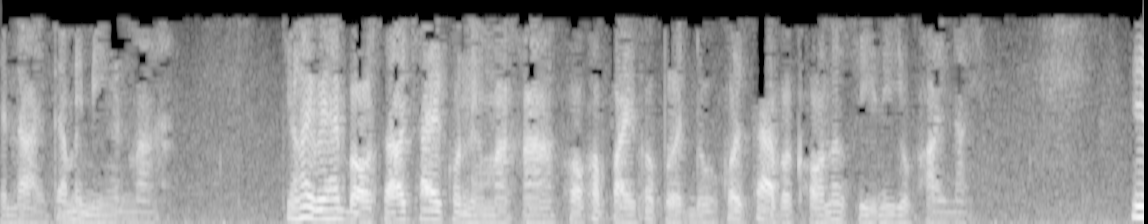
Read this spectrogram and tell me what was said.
จะได้ แต่ไม่มีเงินมา จึงให้ไว้ให้บอกสาวใช้คนหนึ่งมาหา พอเข้าไปก็เปิดดู ก็ทราบว่าของทั้งสี่นี้อยู่ภายใน นี่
